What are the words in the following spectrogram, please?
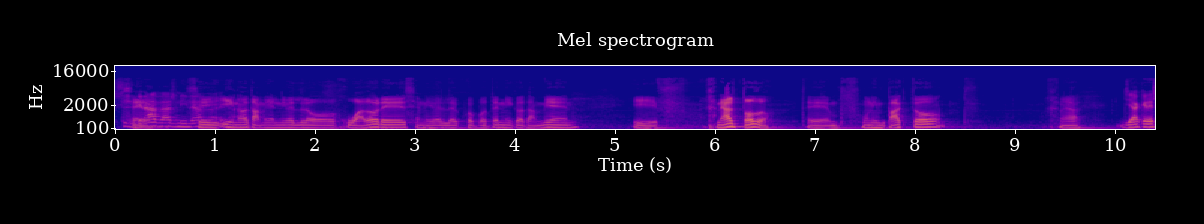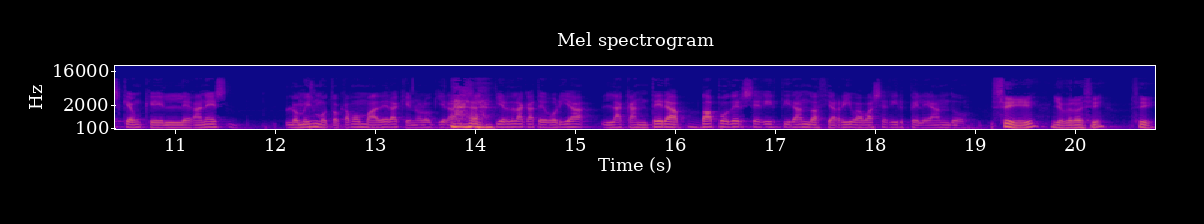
sin Sí, gradas ni nada. Sí, y no, también el nivel de los jugadores, el nivel del cuerpo técnico también. Y pf, en general todo. Eh, un impacto pf, en general. ¿Ya crees que aunque el Leganés, lo mismo, tocamos madera, que no lo quiera, si pierde la categoría, la cantera va a poder seguir tirando hacia arriba, va a seguir peleando? Sí, yo creo que sí, sí.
